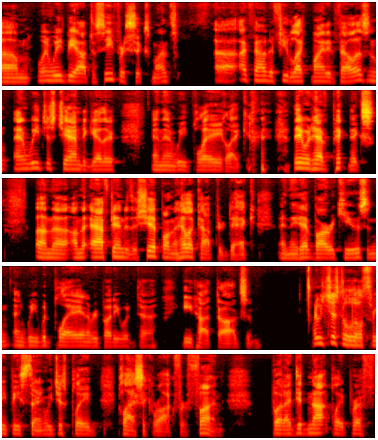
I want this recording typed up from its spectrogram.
um, when we'd be out to sea for six months, uh, I found a few like-minded fellas, and and we just jammed together, and then we play like they would have picnics on the on the aft end of the ship on the helicopter deck, and they'd have barbecues, and and we would play, and everybody would uh, eat hot dogs, and it was just a little three-piece thing. We just played classic rock for fun, but I did not play pref-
